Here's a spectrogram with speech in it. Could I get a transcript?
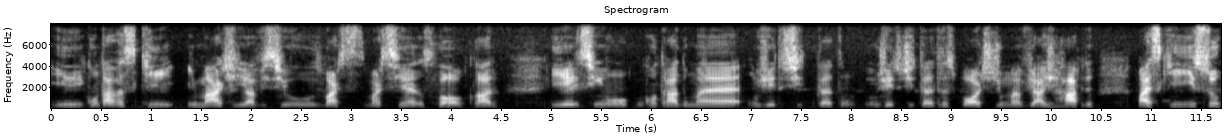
e contava que em Marte havia os mar, marcianos, lol, claro. E eles tinham encontrado uma, um, jeito de, um jeito de teletransporte, de uma viagem rápida Mas que isso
